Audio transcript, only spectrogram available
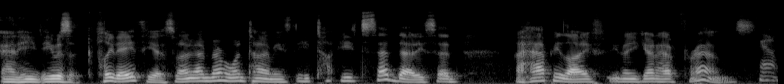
and he he was a complete atheist. I, I remember one time he he ta- he said that he said, "A happy life, you know, you got to have friends." Yeah.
